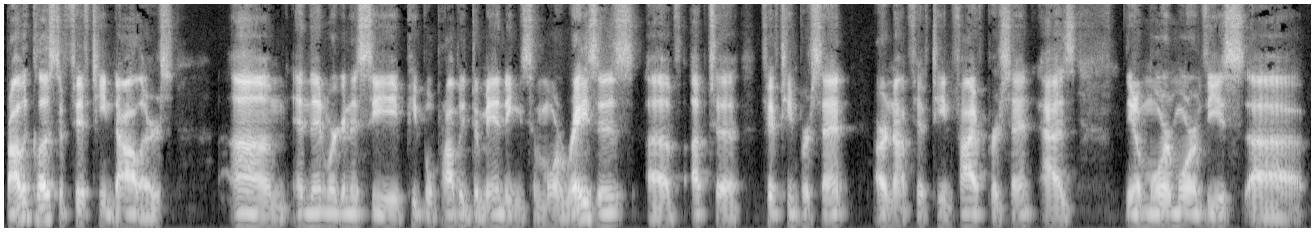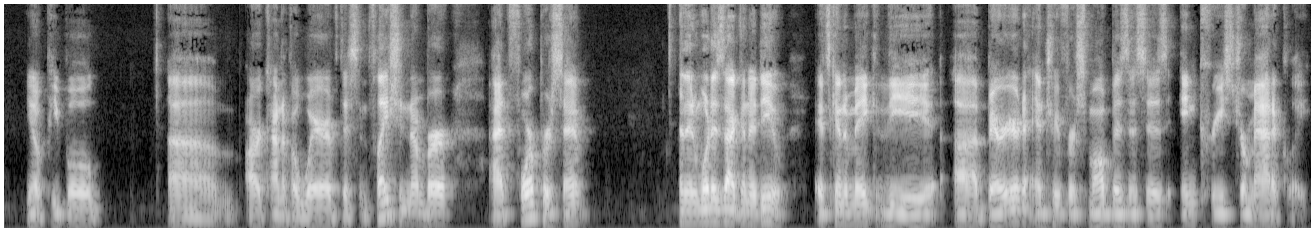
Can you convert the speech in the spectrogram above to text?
probably close to $15 um, and then we're going to see people probably demanding some more raises of up to 15% or not 15 5% as you know more and more of these uh, you know people um, are kind of aware of this inflation number at 4%. And then what is that going to do? It's going to make the uh, barrier to entry for small businesses increase dramatically.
